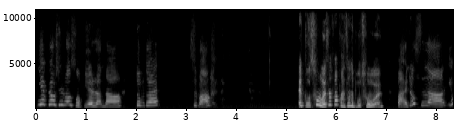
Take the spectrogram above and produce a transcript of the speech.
你也不要去勒索别人呐，对不对？是吧？哎，不错哎，这方法真的不错哎。本来就是啊，因为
